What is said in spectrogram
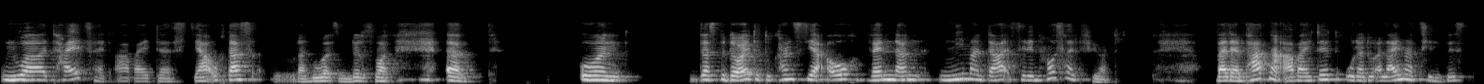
nur Teilzeit arbeitest. Ja, auch das, oder nur ist ein blödes Wort. Äh, und das bedeutet, du kannst ja auch, wenn dann niemand da ist, der den Haushalt führt, weil dein Partner arbeitet oder du alleinerziehend bist,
